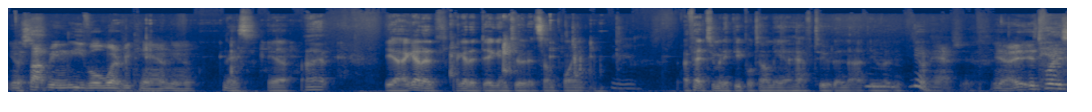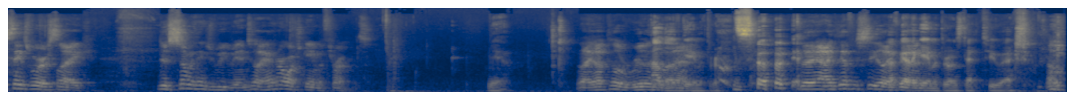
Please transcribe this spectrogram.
you know Nice. stopping evil whenever he can. You know. Nice. Yeah. I, yeah. I gotta. I gotta dig into it at some point. Mhm. I've had too many people tell me I have to to not do it. You don't have to. Yeah, it, it's one of these things where it's like there's so many things we've been into. Like I never watched Game of Thrones. Yeah. Like I feel really. I love that. Game of Thrones. So yeah. So, yeah, I definitely see like. I've got uh, a Game of Thrones tattoo actually. Oh,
